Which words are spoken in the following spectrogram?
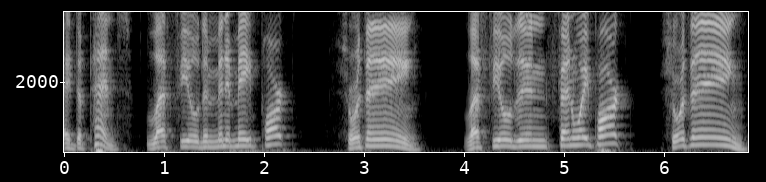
it depends. Left field in Minute Maid Park, sure thing. Left field in Fenway Park, sure thing.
